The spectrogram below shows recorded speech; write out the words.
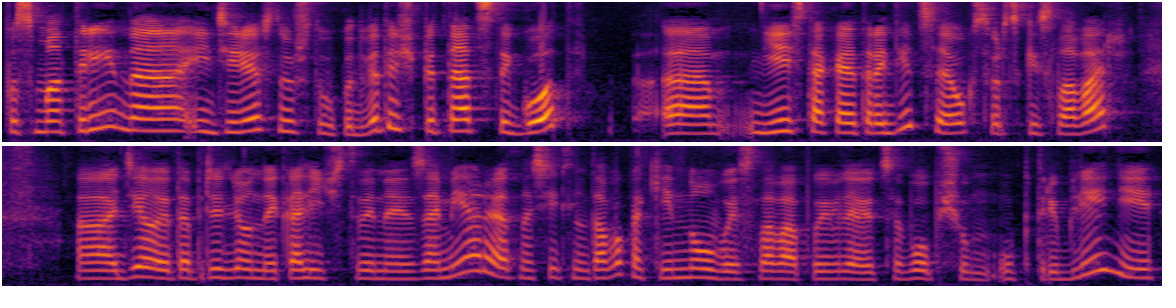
посмотри на интересную штуку. 2015 год, э, есть такая традиция, Оксфордский словарь э, делает определенные количественные замеры относительно того, какие новые слова появляются в общем употреблении,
